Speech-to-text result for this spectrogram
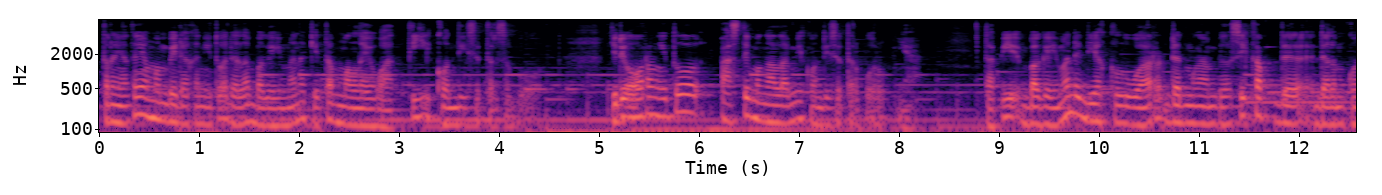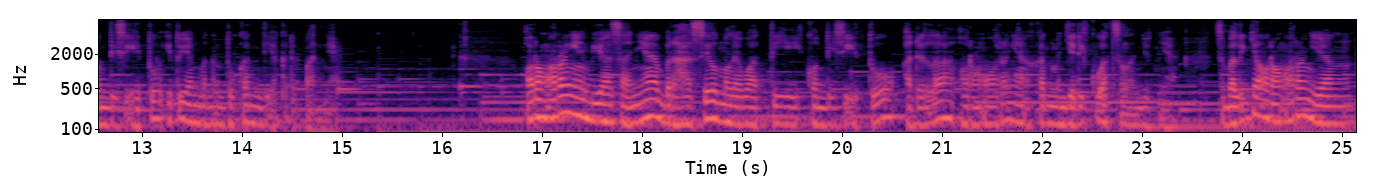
Ternyata yang membedakan itu adalah bagaimana kita melewati kondisi tersebut. Jadi orang itu pasti mengalami kondisi terpuruknya. Tapi bagaimana dia keluar dan mengambil sikap dalam kondisi itu, itu yang menentukan dia ke depannya. Orang-orang yang biasanya berhasil melewati kondisi itu adalah orang-orang yang akan menjadi kuat selanjutnya. Sebaliknya, orang-orang yang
